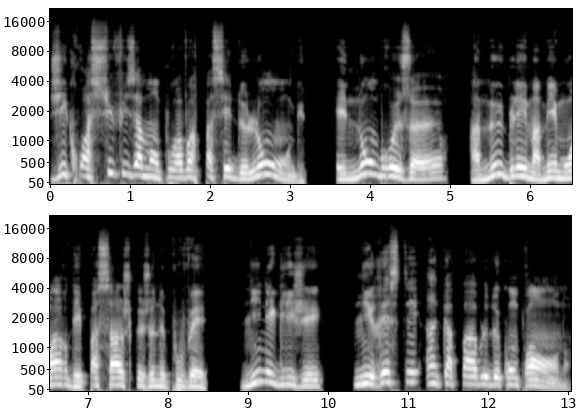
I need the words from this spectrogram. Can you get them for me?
J'y crois suffisamment pour avoir passé de longues et nombreuses heures à meubler ma mémoire des passages que je ne pouvais ni négliger, ni rester incapable de comprendre.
